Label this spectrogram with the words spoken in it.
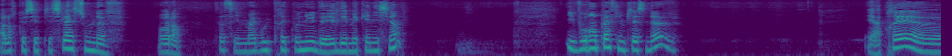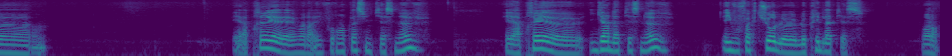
alors que ces pièces-là sont neuves. Voilà. Ça, c'est une magouille très connue des, mécaniciens. Ils vous remplacent une pièce neuve. Et après, euh, et après, voilà, ils vous remplacent une pièce neuve. Et après, euh, ils gardent la pièce neuve et ils vous facturent le prix de la pièce. Voilà.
